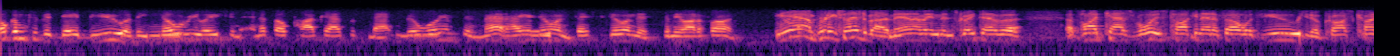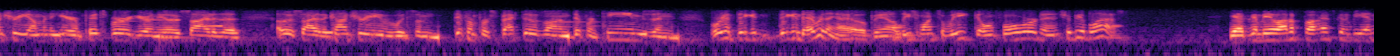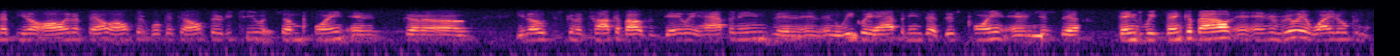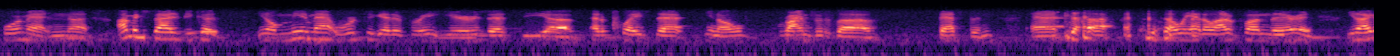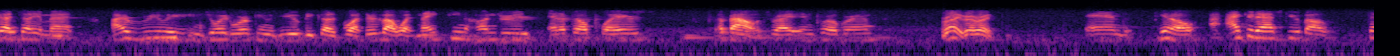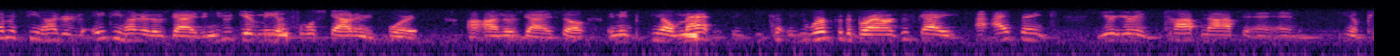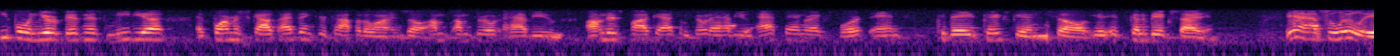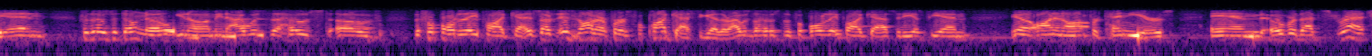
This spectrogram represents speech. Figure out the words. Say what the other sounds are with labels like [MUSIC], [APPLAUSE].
Welcome to the debut of the No Relation NFL podcast with Matt and Bill Williamson. Matt, how you doing? Thanks for doing this. It's gonna be a lot of fun. Yeah, I'm pretty excited about it, man. I mean, it's great to have a, a podcast voice talking NFL with you. You know, cross country. I'm in here in Pittsburgh. You're on the other side of the other side of the country with some different perspectives on different teams, and we're to dig dig into everything. I hope you know at least once a week going forward, and it should be a blast. Yeah, it's gonna be a lot of fun. It's gonna be NFL, you know all NFL. All th- we'll get to all 32 at some point, and it's gonna. Um, you know, just going to talk about the daily happenings and, and, and weekly happenings at this point, and just the things we think about, and, and really a wide open format. And uh, I'm excited because you know me and Matt worked together for eight years at the uh, at a place that you know rhymes with uh, Bespin, and uh, [LAUGHS] you know we had a lot of fun there. And you know I got to tell you, Matt. I really enjoyed working with you because what there's about what 1,900 NFL players about, right, in programs. Right, right, right. And, you know, I, I could ask you about 1,700, 1,800 of those guys, and you would give me a full scouting report uh, on those guys. So, I mean, you know, Matt, he, he worked for the Browns. This guy, I, I think you're, you're top notch, and, and, you know, people in your business, media, and former scouts, I think you're top of the line. So I'm, I'm thrilled to have you on this podcast. I'm thrilled to have you at FanRag Sports and today's pigskin. So it, it's going to be exciting. Yeah, absolutely. And for those that don't know, you know, I mean, I was the host of the Football Today podcast. It's, it's not our first podcast together. I was the host of the Football Today podcast at ESPN, you know, on and off for 10 years. And over that stretch,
